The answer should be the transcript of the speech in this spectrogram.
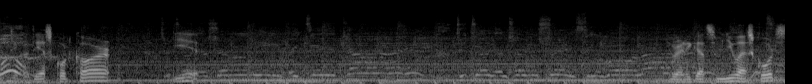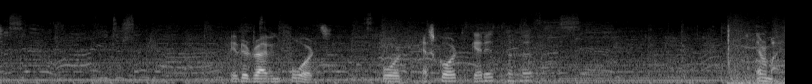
Out the escort car. Yeah. We already got some new escorts. If they're driving Fords. Ford Escort, get it? Uh-huh. Never mind.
